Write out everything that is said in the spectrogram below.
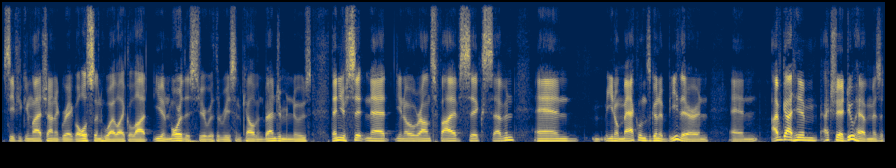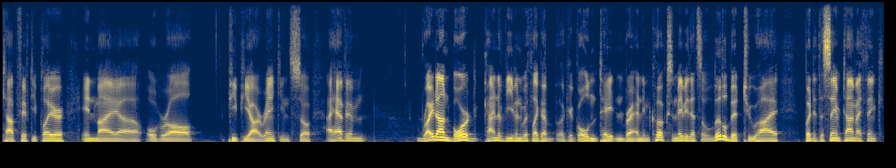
See if you can latch on to Greg Olsen, who I like a lot even more this year with the recent Kelvin Benjamin news. Then you're sitting at you know rounds five, six, seven, and you know Maclin's going to be there, and and I've got him. Actually, I do have him as a top 50 player in my uh, overall PPR rankings. So I have him right on board, kind of even with like a like a Golden Tate and Brandin Cooks, and maybe that's a little bit too high. But at the same time, I think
